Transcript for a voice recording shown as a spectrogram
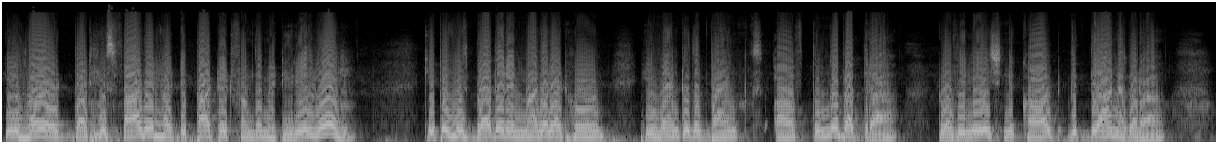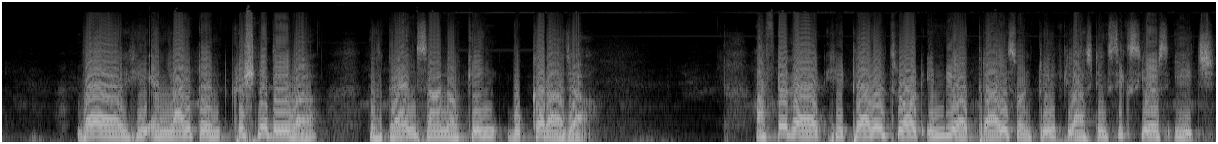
he heard that his father had departed from the material world. Keeping his brother and mother at home, he went to the banks of Tungabhadra to a village called Vidyanagara, where he enlightened Krishna Deva, the grandson of King Bukkaraja. After that, he traveled throughout India thrice on trips lasting six years each.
